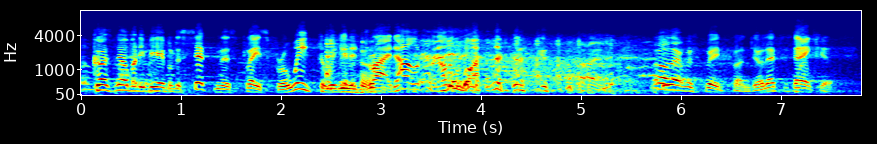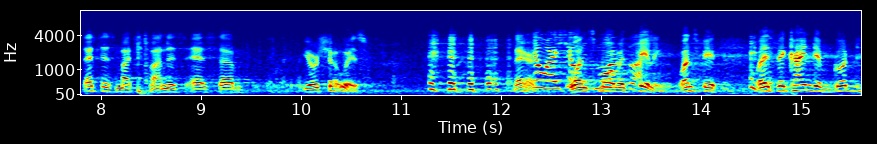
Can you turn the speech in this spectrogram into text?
Of course, nobody be able to sit in this place for a week till we get it dried out, but otherwise... oh, that was great fun, Joe. That's Thank much, you. That's as much fun as, as um, your show is. There. No, our show Once is more more with fun. feeling. Once feel. Well, it's the kind of good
